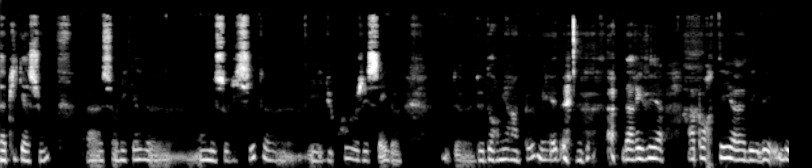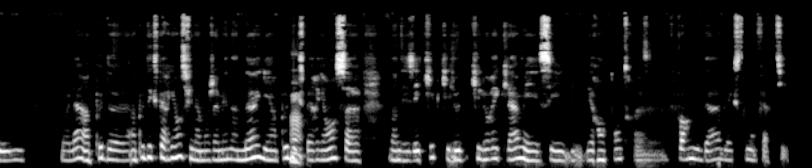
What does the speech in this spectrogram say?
applications sur lesquelles on me sollicite. et du coup, j'essaye de de, de, dormir un peu, mais d'arriver à apporter euh, des, des, des, voilà un peu de un peu d'expérience finalement. J'amène un œil et un peu ah. d'expérience euh, dans des équipes qui le qui le réclament et c'est des, des, rencontres euh, formidables, extrêmement fertiles.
